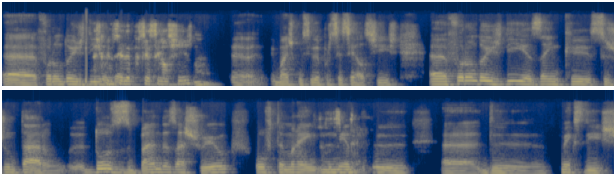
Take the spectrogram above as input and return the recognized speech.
Uh, foram dois dias. Mais conhecida por CCLX, não é? Uh, mais conhecida por CCLX. Uh, foram dois dias em que se juntaram 12 bandas, acho eu. Houve também momento de, uh, de. Como é que se diz?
